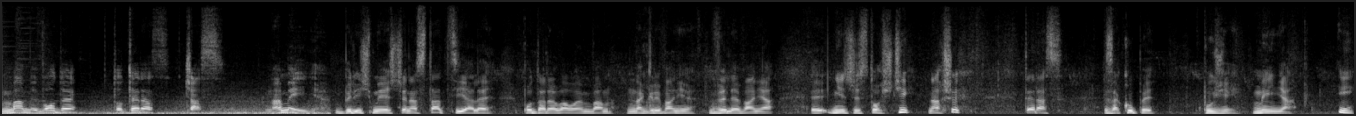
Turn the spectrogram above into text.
Mamy wodę, to teraz czas na myjnię. Byliśmy jeszcze na stacji, ale podarowałem Wam nagrywanie wylewania y, nieczystości naszych. Teraz zakupy, później myjnia i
